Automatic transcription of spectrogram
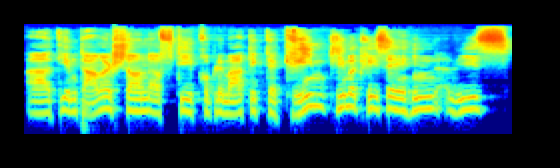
äh, die eben damals schon auf die Problematik der Klimakrise hinwies.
